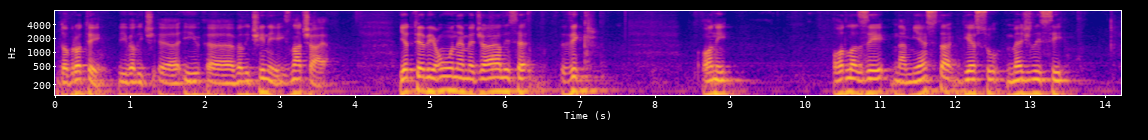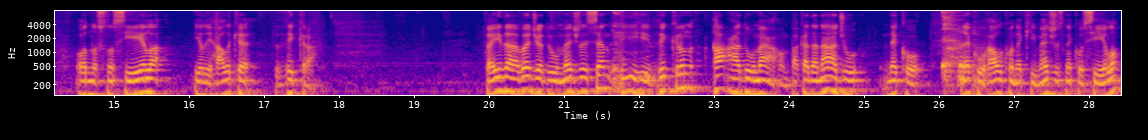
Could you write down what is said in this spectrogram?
dobrote i, velič, e, i e, veličine i značaja. Jetebi'une međali se zikr. Oni odlaze na mjesta gdje su međlisi, odnosno sjela ili halke zikra Fa idha vajadu međlisen fihi zikrun qa'adu ma'hum. Pa kada nađu neko, neku halku, neki međlis, neko sjelo,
